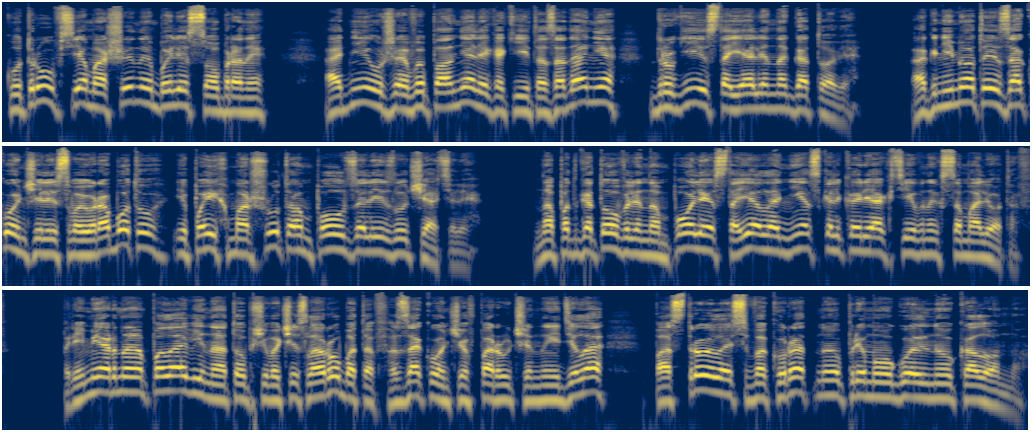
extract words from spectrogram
К утру все машины были собраны. Одни уже выполняли какие-то задания, другие стояли наготове. Огнеметы закончили свою работу, и по их маршрутам ползали излучатели. На подготовленном поле стояло несколько реактивных самолетов. Примерно половина от общего числа роботов, закончив порученные дела, построилась в аккуратную прямоугольную колонну.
